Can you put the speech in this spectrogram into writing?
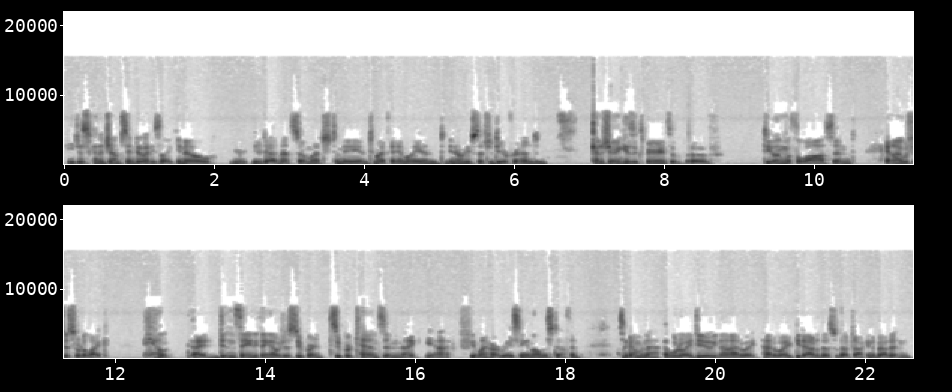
he just kind of jumps into it. He's like, you know, your, your dad meant so much to me and to my family. And, you know, he was such a dear friend and kind of sharing his experience of, of dealing with the loss. And, and I was just sort of like, you know, I didn't say anything. I was just super, super tense and I, yeah, I feel my heart racing and all this stuff. And I was like, I'm going to, what do I do? You know, how do I, how do I get out of this without talking about it? And,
